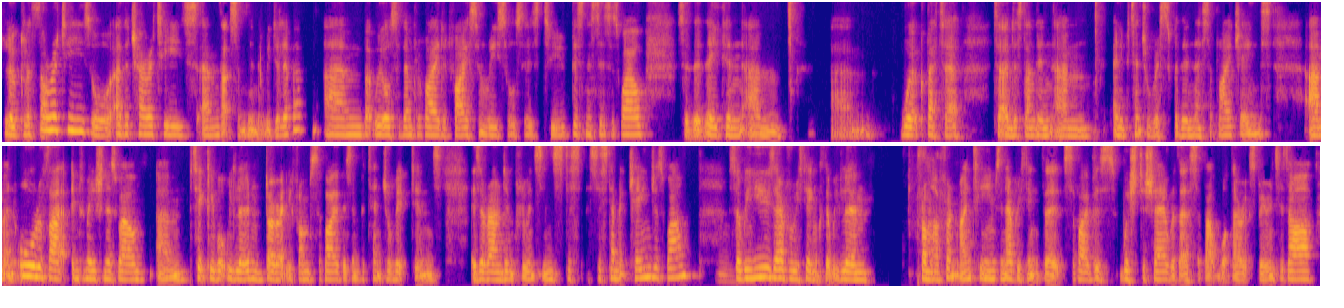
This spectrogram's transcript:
local authorities or other charities, um, that's something that we deliver. but we also then provide advice and resources to businesses as well, so that they can work better to understanding um, any potential risks within their supply chains. Um, and all of that information as well, um, particularly what we learn directly from survivors and potential victims, is around influencing st- systemic change as well. Mm. So we use everything that we learn from our frontline teams and everything that survivors wish to share with us about what their experiences are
